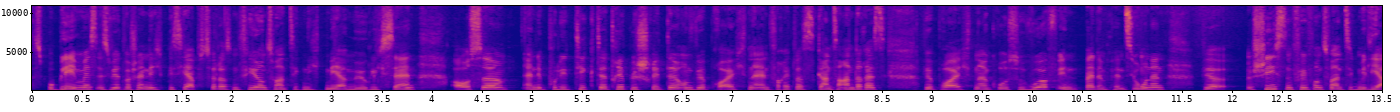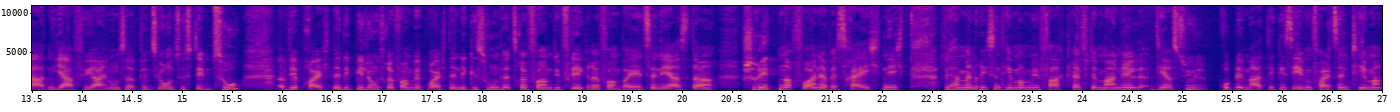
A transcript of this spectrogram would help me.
Das Problem ist, es wird wahrscheinlich bis Herbst 2024 nicht mehr möglich sein, außer eine Politik der Trippelschritte. Und wir bräuchten einfach etwas ganz anderes. Wir bräuchten einen großen Wurf in, bei den Pensionen. Wir schießen 25 Milliarden Jahr für Jahr in unser Pensionssystem zu. Wir bräuchten eine Bildungsreform, wir bräuchten eine Gesundheitsreform. Die Pflegereform war jetzt ein erster Schritt nach vorne, aber es reicht nicht. Wir haben ein Riesenthema mit Fachkräftemangel. Die Asylproblematik ist ebenfalls ein Thema.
